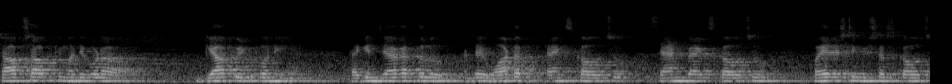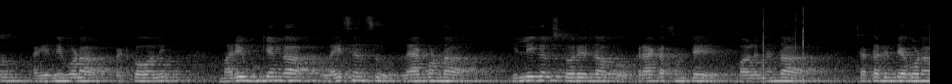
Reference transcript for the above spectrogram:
షాప్ షాప్కి మధ్య కూడా గ్యాప్ పెట్టుకొని తగిన జాగ్రత్తలు అంటే వాటర్ ట్యాంక్స్ కావచ్చు శాండ్ బ్యాగ్స్ కావచ్చు ఫైర్ ఎస్టింగ్విషర్స్ కావచ్చు అవన్నీ కూడా పెట్టుకోవాలి. మరీ ముఖ్యంగా లైసెన్స్ లేకుండా ఇల్లీగల్ స్టోరేజ్ ఆఫ్ క్రాకర్స్ ఉంటే వాళ్ళ మీద చట్టరీత్యా కూడా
